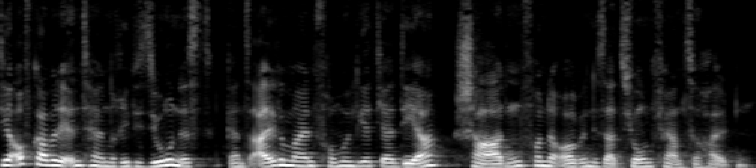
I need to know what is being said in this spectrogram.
Die Aufgabe der internen Revision ist, ganz allgemein formuliert ja der, Schaden von der Organisation fernzuhalten.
